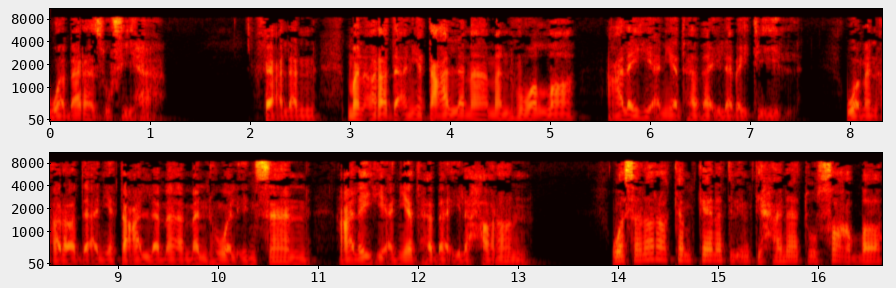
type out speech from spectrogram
وبرزوا فيها. فعلا من أراد أن يتعلم من هو الله عليه أن يذهب إلى بيت إيل. ومن أراد أن يتعلم من هو الإنسان عليه أن يذهب إلى حاران. وسنرى كم كانت الامتحانات صعبة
